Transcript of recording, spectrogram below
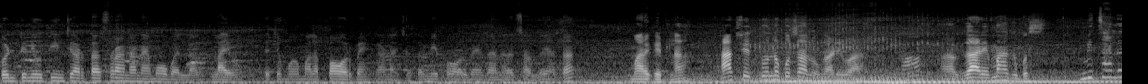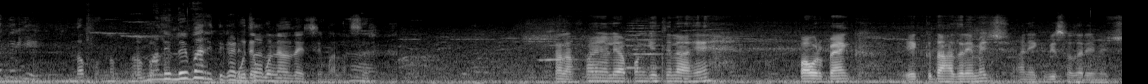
कंटिन्यू तीन चार तास राहणार नाही मोबाईलला लाईव्ह त्याच्यामुळं मला पॉवर बँक आणायचं तर मी पॉवर बँक आणायला चाललो आहे आता मार्केटला अक्षय तू नको चालू गाडी वा गाडी माग बस. मी चालत की? नको नको. मला लय भारी ती गाडी उद्या. पुण्याला जायचंय मला सर. चला फायनली आपण घेतलेला आहे पॉवर बँक एक दहा हजार एम एच आणि एक वीस हजार एम एच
